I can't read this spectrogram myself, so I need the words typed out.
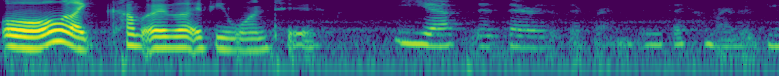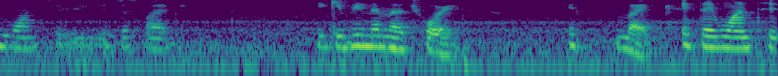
or like come over if you want to? Yes, it, there is a difference. If you say come over if you want to, it's just like you're giving them a choice. If like If they want to.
